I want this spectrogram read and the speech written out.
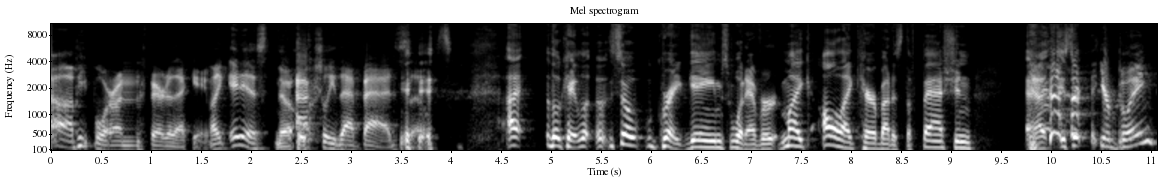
ah people are unfair to that game. Like it is No. actually that bad. So I okay. So great games, whatever. Mike, all I care about is the fashion. Uh, is it your bling,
